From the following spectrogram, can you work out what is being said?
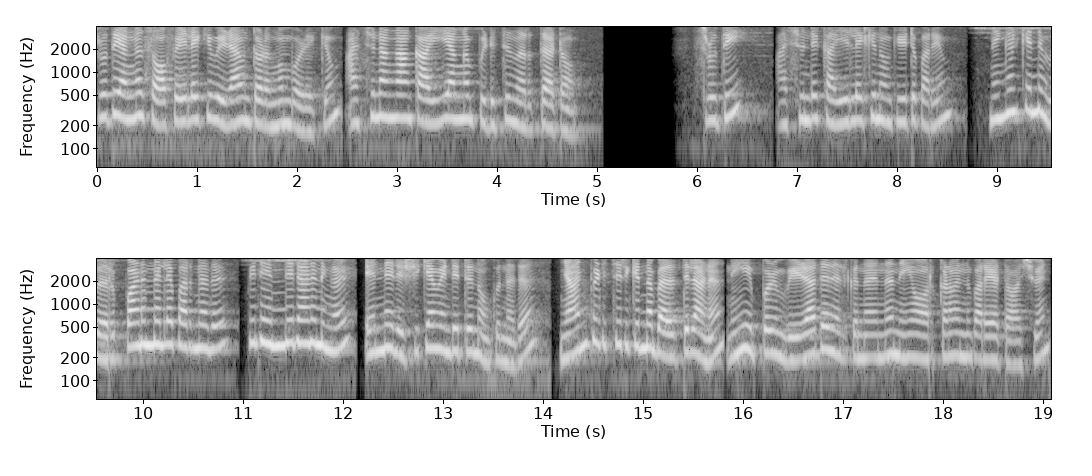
ശ്രുതി അങ്ങ് സോഫയിലേക്ക് വീഴാൻ തുടങ്ങുമ്പോഴേക്കും അശ്വിൻ അങ്ങ് ആ കൈ അങ്ങ് പിടിച്ച് നിർത്തുക കേട്ടോ ശ്രുതി അശ്വിന്റെ കയ്യിലേക്ക് നോക്കിയിട്ട് പറയും നിങ്ങൾക്ക് എന്നെ വെറുപ്പാണെന്നല്ലേ പറഞ്ഞത്? പിന്നെ എന്തിനാണ് നിങ്ങൾ എന്നെ രക്ഷിക്കാൻ വേണ്ടിയിട്ട് നോക്കുന്നത്? ഞാൻ പിടിച്ചിരിക്കുന്ന ബലത്തിലാണ് നീ ഇപ്പോഴും വീഴാതെ നിൽക്കുന്നതെന്ന് നീ ഓർക്കണമെന്ന് പറയാട്ടോ അശ്വൻ.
